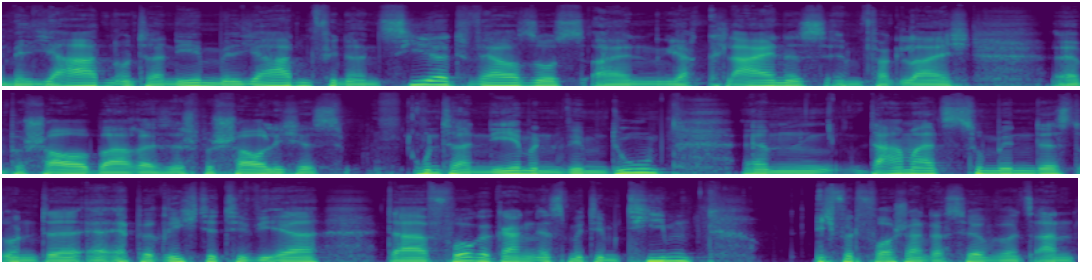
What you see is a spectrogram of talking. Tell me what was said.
Milliardenunternehmen, Milliarden finanziert versus ein ja kleines im Vergleich äh, beschaubares, beschauliches Unternehmen, Wimdu, ähm, damals zumindest. Und äh, er berichtete, wie er da vorgegangen ist mit dem Team ich würde vorschlagen, das hören wir uns an,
